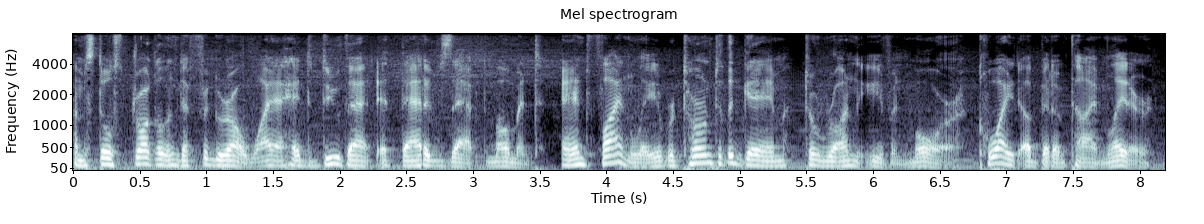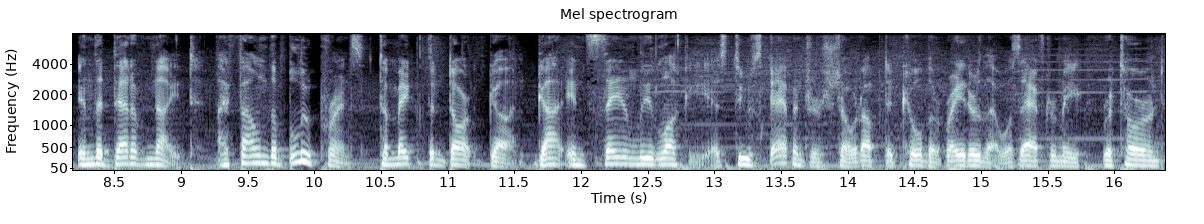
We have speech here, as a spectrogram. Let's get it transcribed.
I'm still struggling to figure out why I had to do that at that exact moment. And finally, returned to the game to run even more. Quite a bit of time later, in the dead of night, I found the blueprints to make the dart gun, got insanely lucky as two scavengers showed up to kill the raider that was after me, returned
